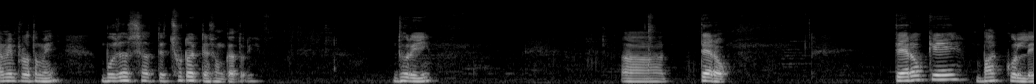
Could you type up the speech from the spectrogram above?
আমি প্রথমে বোঝার সাথে ছোট একটা সংখ্যা ধরি। ধরি তেরো। তেরোকে ভাগ করলে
